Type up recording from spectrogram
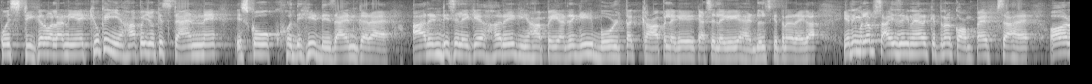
कोई स्टिकर वाला नहीं है, क्योंकि यहाँ पे जो कि स्टैंड ने इसको खुद ही डिज़ाइन करा है। आर एन डी से लेके हर एक यहाँ पे तक कि बोल्ट तक कहाँ पे लगेगा, कैसे लगेगा हैंडल्स कितना रहेगा, यानी मतलब साइज़ देखना यार कितना कॉम्पैक्ट सा है और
